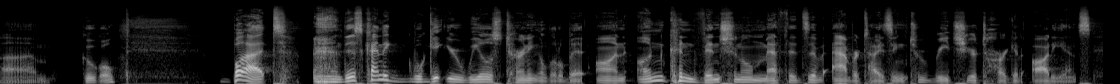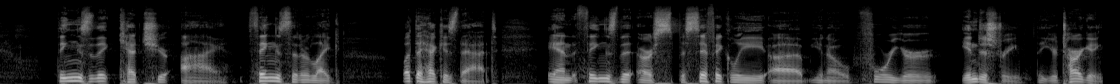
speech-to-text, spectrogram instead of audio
um, Google. But this kind of will get your wheels turning a little bit on unconventional methods of advertising to reach your target audience. Things that catch your eye, things that are like, what the heck is that? And things that are specifically, uh, you know, for your industry that you're targeting.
